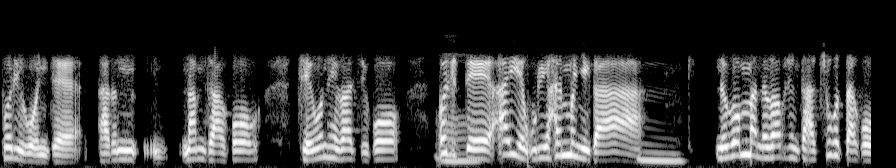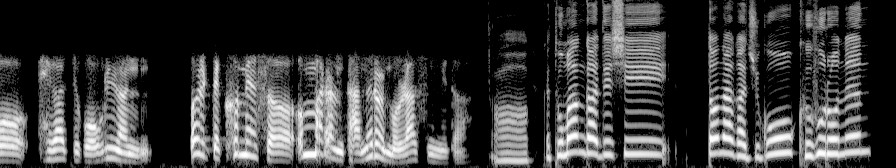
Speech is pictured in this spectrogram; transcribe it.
버리고 이제 다른 남자하고 재혼해가지고 어릴 어. 때 아예 우리 할머니가 음. 너 엄마 너가 아버지는 다 죽었다고 해가지고 우리는 어릴 때 크면서 엄마라는 단어를 몰랐습니다. 아, 그러니까 도망가듯이 떠나가지고 그 후로는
